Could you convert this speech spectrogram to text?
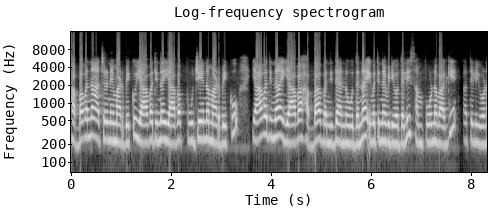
ಹಬ್ಬವನ್ನು ಆಚರಣೆ ಮಾಡಬೇಕು, ಯಾವ ದಿನ ಯಾವ ಪೂಜೆಯನ್ನು ಮಾಡಬೇಕು, ಯಾವ ದಿನ ಯಾವ ಹಬ್ಬ ಬಂದಿದೆ ಅನ್ನುವುದನ್ನು ಇವತ್ತಿನ ವಿಡಿಯೋದಲ್ಲಿ ಸಂಪೂರ್ಣವಾಗಿ ತಿಳಿಯೋಣ.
